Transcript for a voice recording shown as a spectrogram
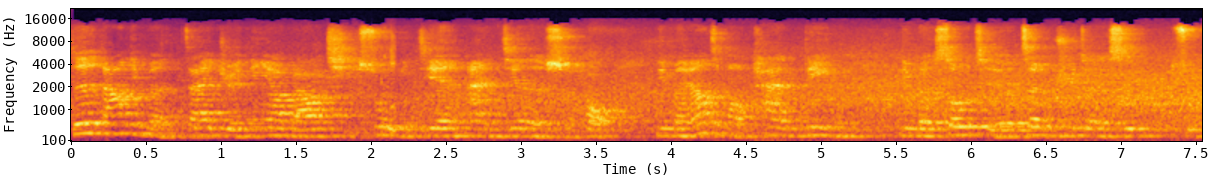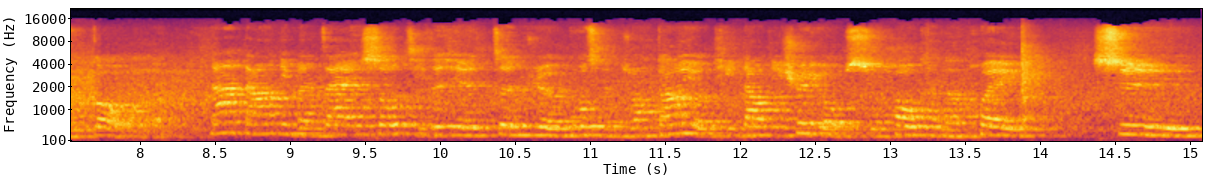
就是当你们在决定要不要起诉一件案件的时候，你们要怎么判定你们收集的证据真的是足够的？那当你们在收集这些证据的过程中，刚刚有提到，的确有时候可能会是。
